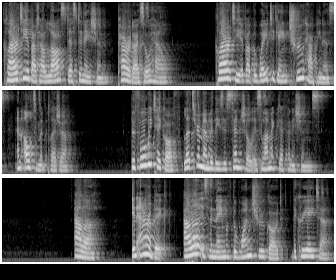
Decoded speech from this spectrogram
Clarity about our last destination, paradise or hell. Clarity about the way to gain true happiness and ultimate pleasure. Before we take off, let's remember these essential Islamic definitions. Allah. In Arabic, Allah is the name of the one true God, the Creator.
